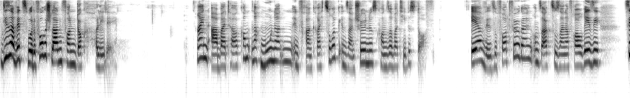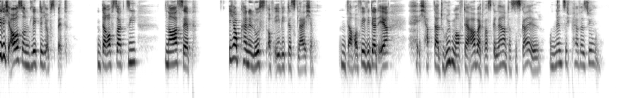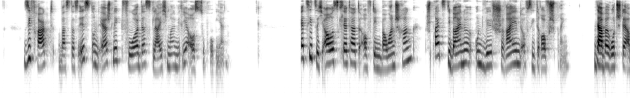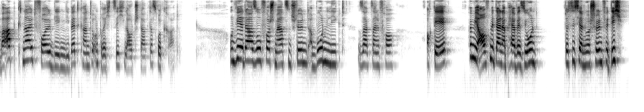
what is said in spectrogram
Dieser Witz wurde vorgeschlagen von Doc Holliday. Ein Arbeiter kommt nach Monaten in Frankreich zurück in sein schönes, konservatives Dorf. Er will sofort vögeln und sagt zu seiner Frau Resi, zieh dich aus und leg dich aufs Bett. Darauf sagt sie, na Sepp, ich habe keine Lust auf ewig das Gleiche. Darauf erwidert er, ich habe da drüben auf der Arbeit was gelernt, das ist geil und nennt sich Perversion. Sie fragt, was das ist und er schlägt vor, das gleich mal mit ihr auszuprobieren. Er zieht sich aus, klettert auf den Bauernschrank, spreizt die Beine und will schreiend auf sie draufspringen. Dabei rutscht er aber ab, knallt voll gegen die Bettkante und bricht sich lautstark das Rückgrat. Und wie er da so vor Schmerzen stöhnend am Boden liegt, sagt seine Frau, Ach geh, hör mir auf mit deiner Perversion. Das ist ja nur schön für dich.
